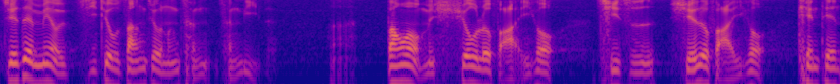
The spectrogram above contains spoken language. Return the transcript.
绝对没有急救章就能成成立的，啊！包括我们修了法以后，其实学了法以后，天天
